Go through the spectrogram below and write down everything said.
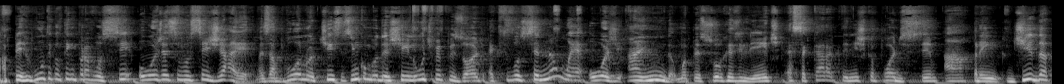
A pergunta que eu tenho para você hoje é se você já é, mas a boa notícia, assim como eu deixei no último episódio, é que se você não é hoje ainda uma pessoa resiliente, essa característica pode ser aprendida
